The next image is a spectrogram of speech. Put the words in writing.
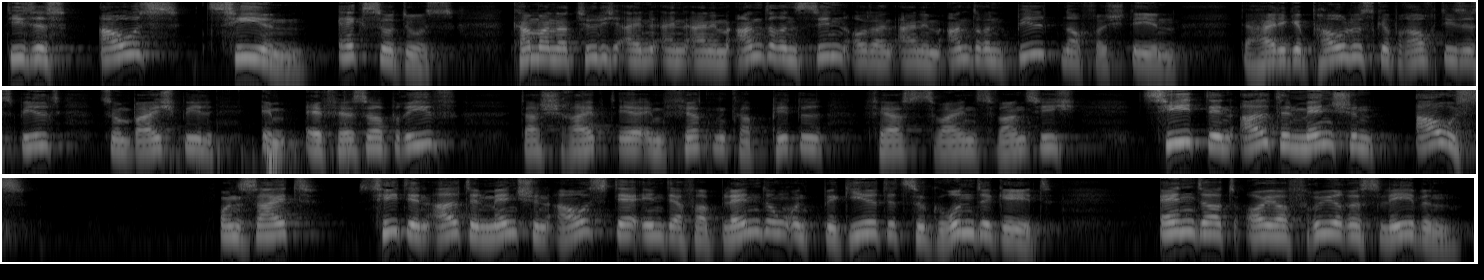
Dieses Ausziehen, Exodus, kann man natürlich in einem anderen Sinn oder in einem anderen Bild noch verstehen. Der heilige Paulus gebraucht dieses Bild zum Beispiel im Epheserbrief. Da schreibt er im vierten Kapitel, Vers 22, zieht den alten Menschen aus und seid, zieht den alten Menschen aus, der in der Verblendung und Begierde zugrunde geht. Ändert euer früheres Leben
